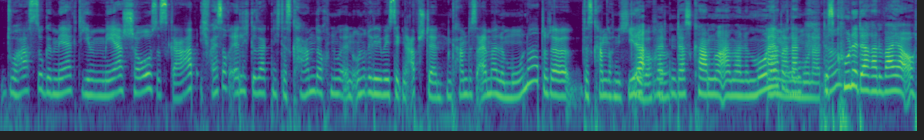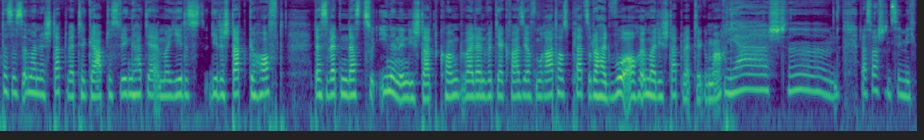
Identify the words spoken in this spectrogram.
du hast so gemerkt, je mehr Shows es gab, ich weiß auch ehrlich gesagt nicht, das kam doch nur in unregelmäßigen Abständen. Kam das einmal im Monat oder das kam doch nicht jede ja, Woche? Wetten, das kam nur einmal im Monat. Einmal dann, im Monat, Das ne? Coole daran war ja auch, dass es immer eine Stadtwette gab. Deswegen hat ja immer jedes, jede Stadt gehofft, dass Wetten das zu ihnen in die Stadt kommt, weil dann wird ja quasi auf dem Rathausplatz oder halt wo auch immer die Stadtwette gemacht. Ja, stimmt. Das war schon ziemlich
